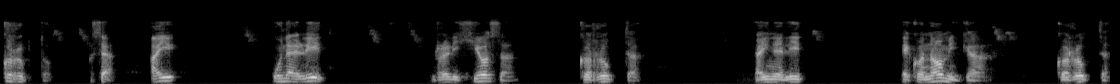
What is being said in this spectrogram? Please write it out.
corrupto. O sea, hay una élite religiosa corrupta, hay una élite económica corrupta.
